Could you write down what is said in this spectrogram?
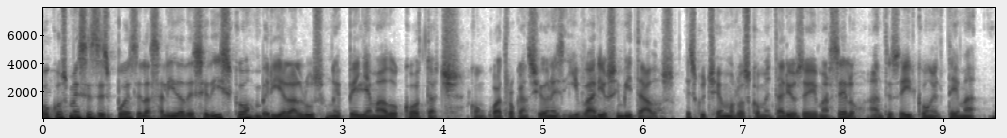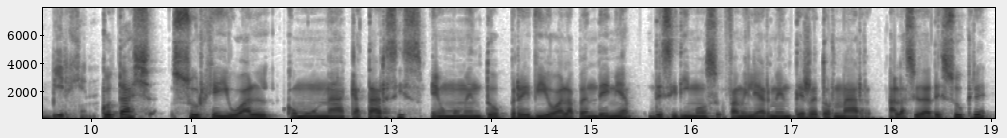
Pocos meses después de la salida de ese disco, vería la luz un EP llamado Cottage, con cuatro canciones y varios invitados. Escuchemos los comentarios de Marcelo antes de ir con el tema Virgen. Cottage surge igual como una catarsis. En un momento previo a la pandemia, decidimos familiarmente retornar a la ciudad de Sucre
